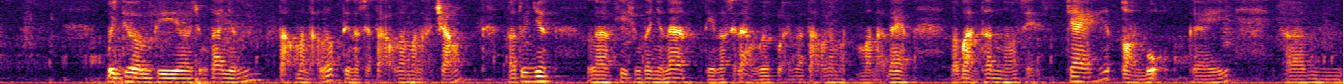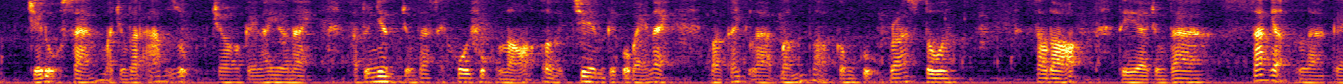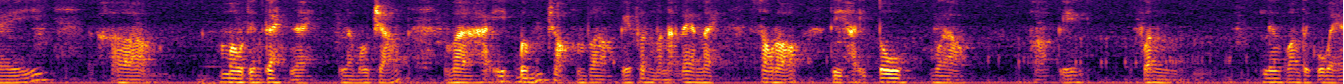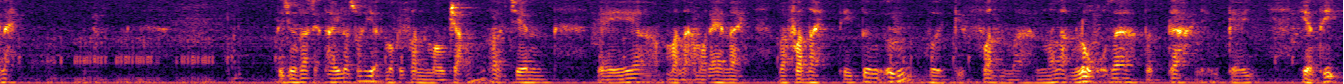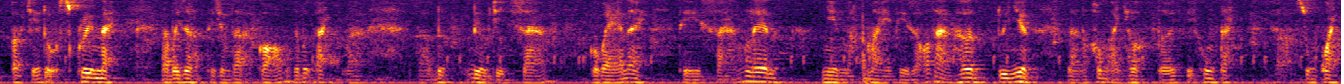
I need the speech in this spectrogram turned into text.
Bình thường thì à, chúng ta nhấn tạo mặt nạ lớp thì nó sẽ tạo ra mặt nạ trắng. À, tuy nhiên là khi chúng ta nhấn nam thì nó sẽ đảo ngược lại và tạo ra một mặt nạ đen. Và bản thân nó sẽ che hết toàn bộ cái um, chế độ sáng mà chúng ta đã áp dụng cho cái layer này. À, tuy nhiên chúng ta sẽ khôi phục nó ở trên cái cô bé này bằng cách là bấm vào công cụ brush tool. Sau đó thì ờ, chúng ta xác nhận là cái uh, màu tiền cảnh này là màu trắng và hãy bấm chọn vào cái phần mặt nạ đen này sau đó thì hãy tô vào ờ, cái phần liên quan tới cô bé này. Thì chúng ta sẽ thấy là xuất hiện một cái phần màu trắng ở trên cái ờ, mặt nạ màu đen này. Và phần này thì tương ứng với cái phần mà nó làm lộ ra tất cả những cái hiển thị ở chế độ screen này. Và bây giờ thì chúng ta đã có một cái bức ảnh mà ờ, được điều chỉnh sáng. Cô bé này thì sáng lên nhìn mặt mày thì rõ ràng hơn. Tuy nhiên là nó không ảnh hưởng tới cái khung cảnh à, xung quanh.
